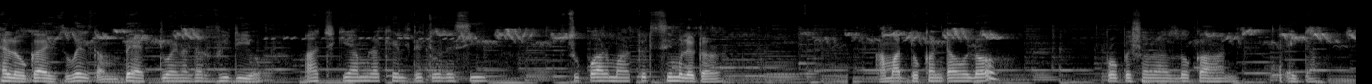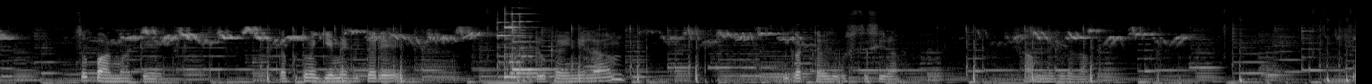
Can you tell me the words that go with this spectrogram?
Hello guys welcome back to another video আজকে আমরা খেলতে চলেছি সুপার মার্কেট সিমুলেটর। আমার দোকানটা হলো প্রফেশনাল দোকান, এইটা সুপার মার্কেট তারপর তুমি গেমের ভিতরে উঠাই নিলাম। কি করতে হবে বুঝতেছি না। সামনে গেলাম ও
